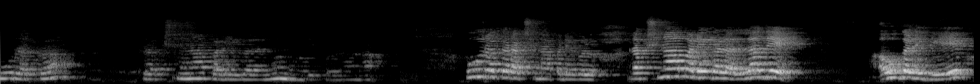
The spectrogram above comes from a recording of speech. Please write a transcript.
ಪೂರಕ ರಕ್ಷಣಾ ಪಡೆಗಳನ್ನು ನೋಡಿಕೊಳ್ಳೋಣ. ಪೂರಕ ರಕ್ಷಣಾ ಪಡೆಗಳು. ರಕ್ಷಣಾ ಪಡೆಗಳಲ್ಲದೆ ಅವುಗಳಿಗೆ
